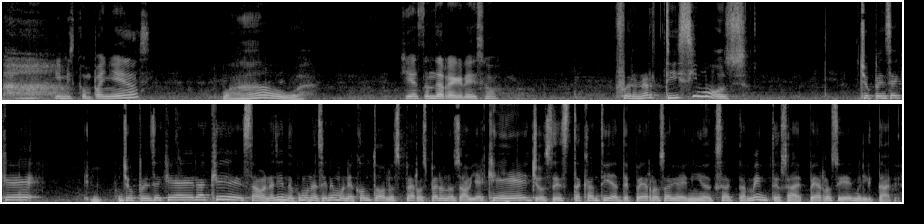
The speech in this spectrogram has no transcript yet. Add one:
Y mis compañeros, Wow. que ya están de regreso. Fueron hartísimos. Yo pensé que yo pensé que era que estaban haciendo como una ceremonia con todos los perros, pero no sabía que ellos, esta cantidad de perros habían ido exactamente, o sea, de perros y de militares.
